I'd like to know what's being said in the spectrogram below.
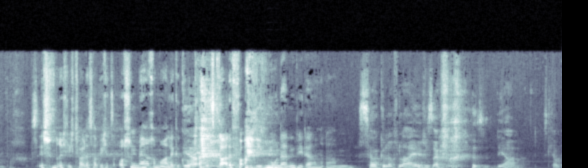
Einfach. Das ist schon richtig toll. Das habe ich jetzt auch schon mehrere Male geguckt. Ja. Jetzt gerade vor einigen Monaten wieder. Ähm Circle of Life ist einfach, ja, ich glaube.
